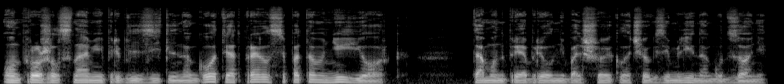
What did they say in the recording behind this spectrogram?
Он прожил с нами приблизительно год и отправился потом в Нью-Йорк. Там он приобрел небольшой клочок земли на Гудзоне,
